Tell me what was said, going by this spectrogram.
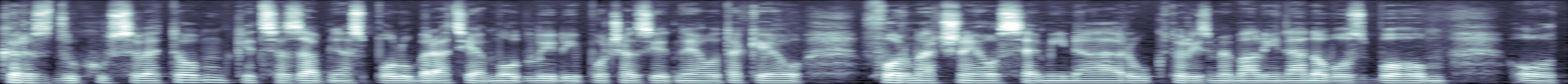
krst Duchu Svetom, keď sa za mňa spolubratia modlili počas jedného takého formačného semináru, ktorý sme mali na novo s Bohom od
